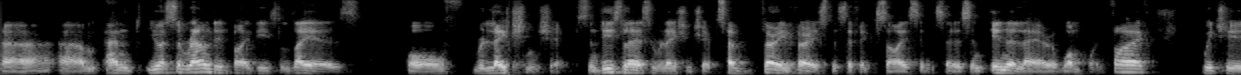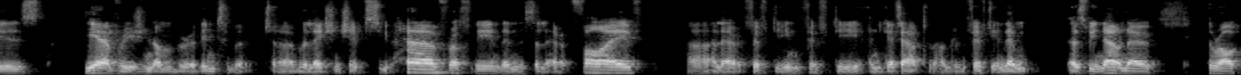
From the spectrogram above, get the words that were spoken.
uh, um, and you are surrounded by these layers of relationships. And these layers of relationships have very, very specific sizes. So there's an inner layer of 1.5, which is the average number of intimate uh, relationships you have, roughly. And then there's a layer at five, uh, a layer at 15, 50, and you get out to 150. And then, as we now know, there are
